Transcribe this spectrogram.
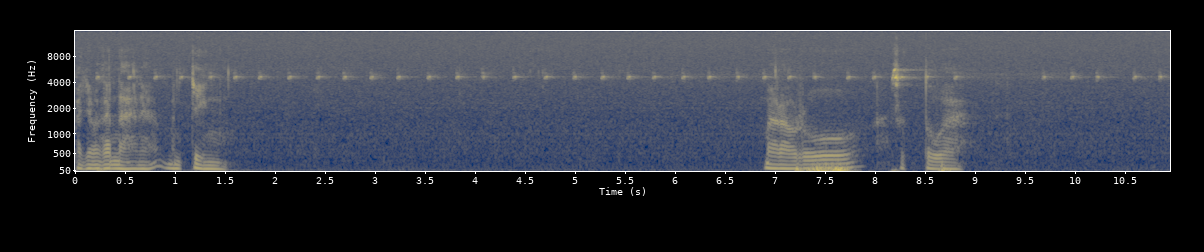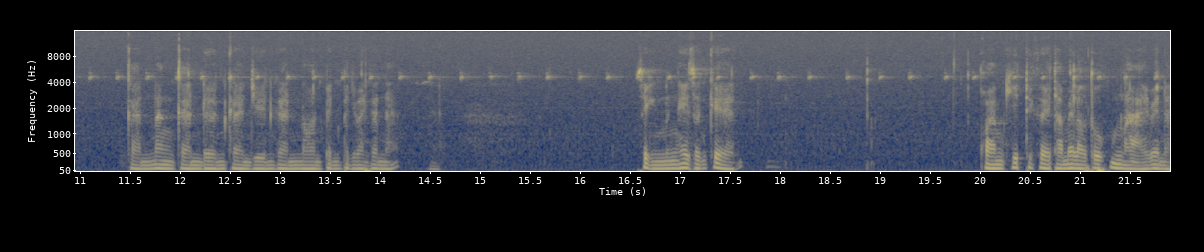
ปัจจุบันขณะเนี่ยมันจริงเมื่อเรารู้สึกตัว การนั่งการเดินการยืนการนอนเป็นปัจจุบันขณะ สิ่งหนึ่งให้สังเกต ความคิดที่เคยทำให้เราทุกข์มันหายไปไหน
